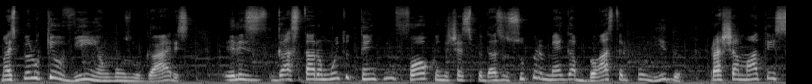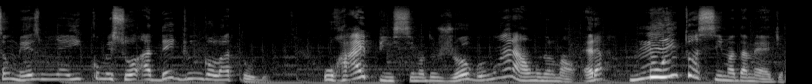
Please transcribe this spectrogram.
mas pelo que eu vi em alguns lugares, eles gastaram muito tempo em foco em deixar esse pedaço super mega blaster polido para chamar atenção mesmo e aí começou a degringolar tudo. O hype em cima do jogo não era algo normal, era muito acima da média,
